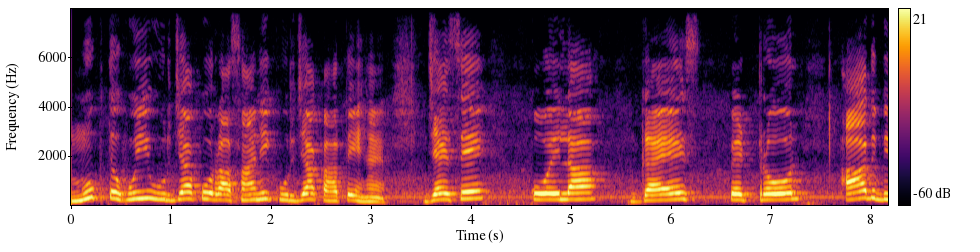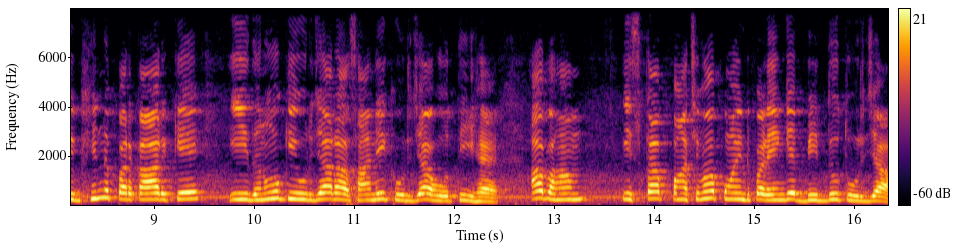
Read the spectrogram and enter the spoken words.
मुक्त हुई ऊर्जा को रासायनिक ऊर्जा कहते हैं। जैसे कोयला, गैस पेट्रोल आदि विभिन्न प्रकार के ईंधनों की ऊर्जा, रासायनिक ऊर्जा होती है। अब हम इसका पाँचवा पॉइंट पढ़ेंगे, विद्युत ऊर्जा।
